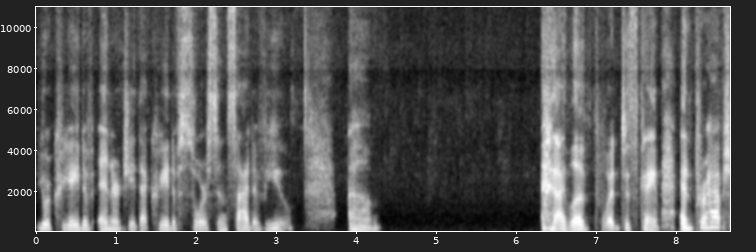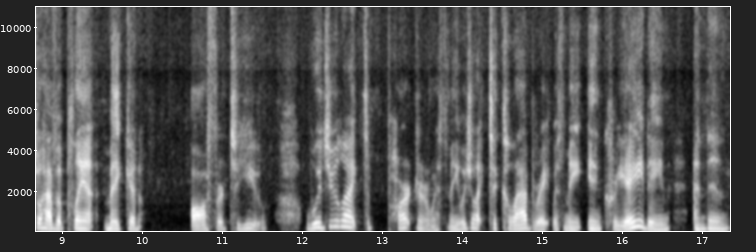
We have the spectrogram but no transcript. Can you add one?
your creative energy, that creative source inside of you. Um, I love what just came. And perhaps you'll have a plant make an offer to you. Would you like to partner with me? Would you like to collaborate with me in creating? And then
